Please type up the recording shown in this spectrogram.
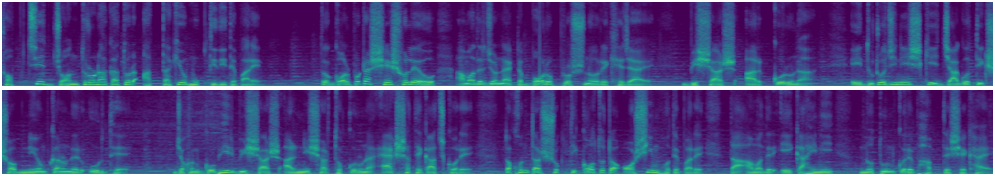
সবচেয়ে যন্ত্রণাকাতর আত্মাকেও মুক্তি দিতে পারে। তো গল্পটা শেষ হলেও আমাদের জন্য একটা বড় প্রশ্ন রেখে যায়, বিশ্বাস আর করুণা। এই দুটো জিনিস কি জাগতিক সব নিয়মকানুনের ঊর্ধ্বে? যখন গভীর বিশ্বাস আর নিঃস্বার্থ করুণা একসাথে কাজ করে, তখন তার শক্তি কতটা অসীম হতে পারে তা আমাদের এই কাহিনী নতুন করে ভাবতে শেখায়।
